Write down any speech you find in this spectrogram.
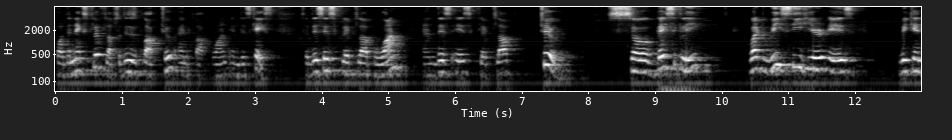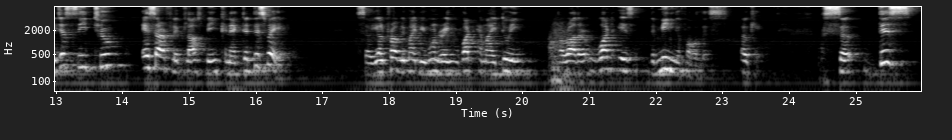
for the next flip-flop. So this is clock 2 and clock 1 in this case. So this is flip-flop 1 and this is flip-flop 2 so basically what we see here is we can just see two SR flip-flops being connected this way. So you'll probably might be wondering what am I doing? Or rather what is the meaning of all this? Okay. So this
